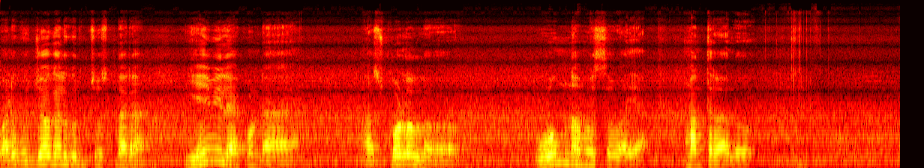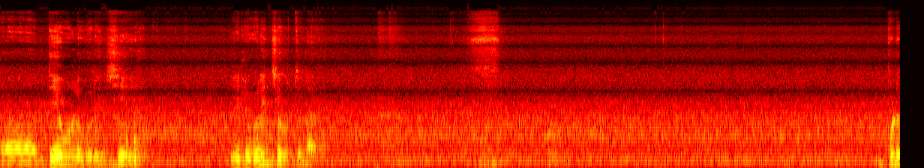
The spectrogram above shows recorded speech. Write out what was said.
వాళ్ళ ఉద్యోగాల గురించి చూస్తున్నారా? ఏమీ లేకుండా ఆ స్కూళ్ళల్లో ఓం నమ శివాయ మంత్రాలు దేవుళ్ళ గురించి వీటి గురించి చెబుతున్నారు. ఇప్పుడు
